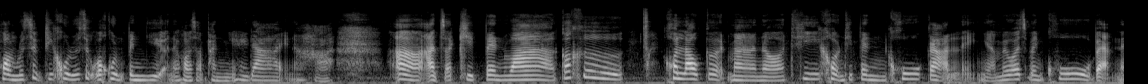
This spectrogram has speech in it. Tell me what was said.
ความรู้สึกที่คุณรู้สึกว่าคุณเป็นเหยื่อในความสัมพันธ์นี้ให้ได้นะคะอาอาจจะคิดเป็นว่าก็คือ คนเราเกิดมาเนาะที่คนที่เป็นคู่กันอะไรเงี้ยไม่ว่าจะเป็นคู่แบบไหน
